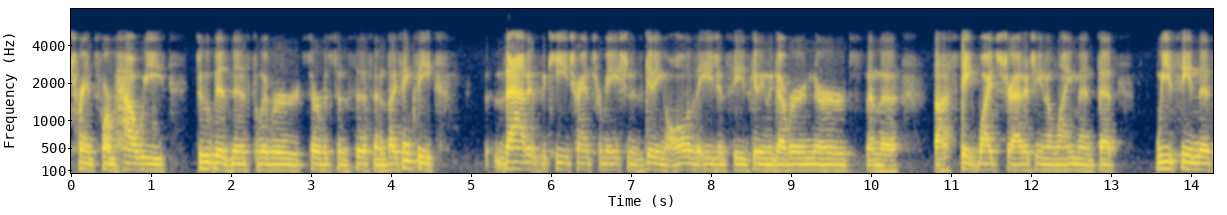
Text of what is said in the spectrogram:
transform how we do business, deliver service to the citizens. I think the that is the key transformation is getting all of the agencies, getting the governors and the, the statewide strategy and alignment that we've seen this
